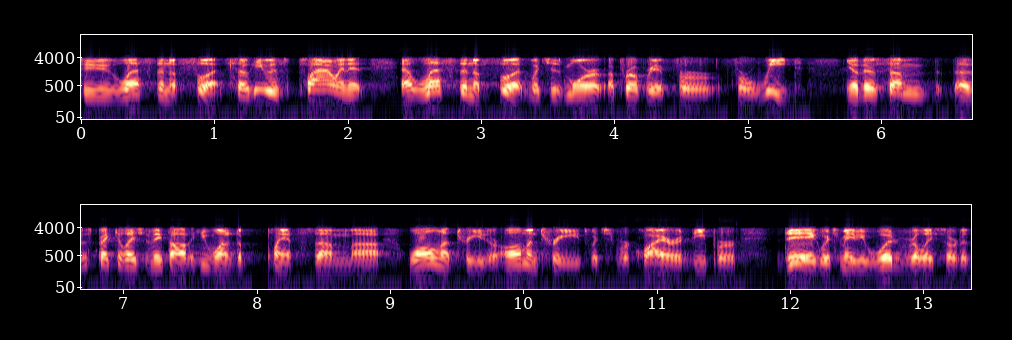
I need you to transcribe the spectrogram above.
to less than a foot. So he was plowing it at less than a foot, which is more appropriate for for wheat. You know, there's some uh, speculation they thought he wanted to plant some uh, walnut trees or almond trees, which require a deeper dig, which maybe would really sort of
